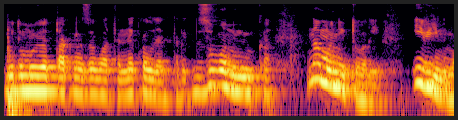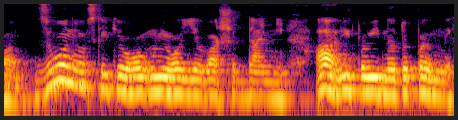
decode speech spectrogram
будемо його так називати, не колектор, дзвонилка на моніторі. І він вам дзвонить, оскільки у нього є ваші дані, а відповідно до певних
